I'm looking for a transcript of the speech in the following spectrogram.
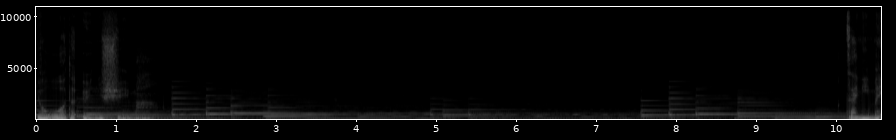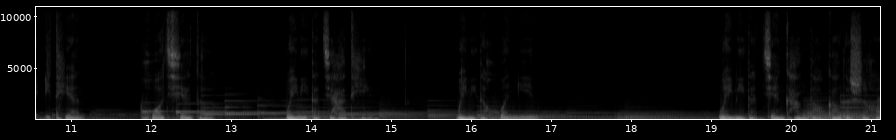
有我的允许吗？在你每一天迫切的为你的家庭、为你的婚姻、为你的健康祷告的时候，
